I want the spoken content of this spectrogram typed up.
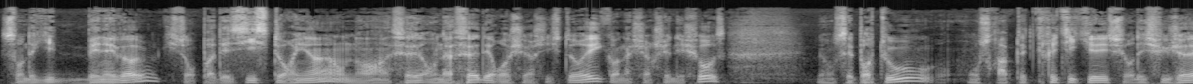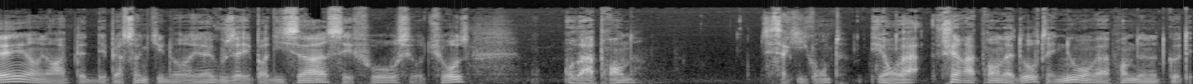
sont des guides bénévoles, qui sont pas des historiens. On a fait, on a fait des recherches historiques, on a cherché des choses, on sait pas tout. On sera peut-être critiqué sur des sujets. On aura peut-être des personnes qui nous diront vous avez pas dit ça, c'est faux, c'est autre chose. On va apprendre. C'est ça qui compte. Et on va faire apprendre à d'autres et nous, on va apprendre de notre côté.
